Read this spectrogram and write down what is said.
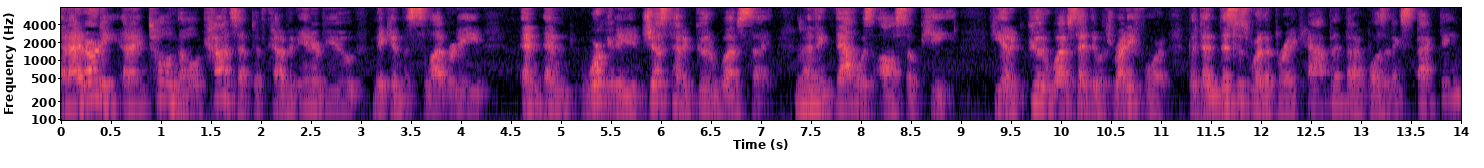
and I'd already and I told him the whole concept of kind of an interview, making the celebrity, and and working. He just had a good website. And I mm. think that was also key. He had a good website that was ready for it. But then this is where the break happened that I wasn't expecting,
